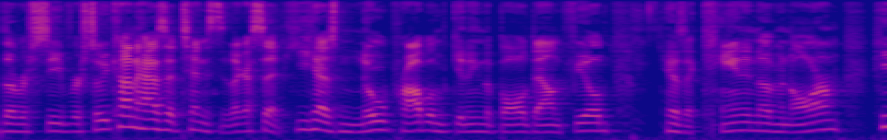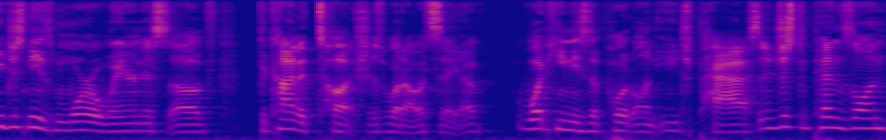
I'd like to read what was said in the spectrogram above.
the receiver. So he kind of has that tendency. Like I said, he has no problem getting the ball downfield. He has a cannon of an arm. He just needs more awareness of the kind of touch, is what I would say, of what he needs to put on each pass. And it just depends on,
